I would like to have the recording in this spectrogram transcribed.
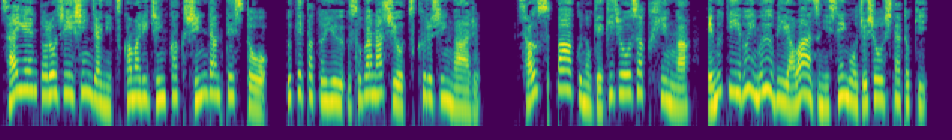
サイエントロジー信者に捕まり人格診断テストを受けたという嘘話を作るシーンがある。サウスパークの劇場作品が MTV ムービーアワーズ2000を受賞した時、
